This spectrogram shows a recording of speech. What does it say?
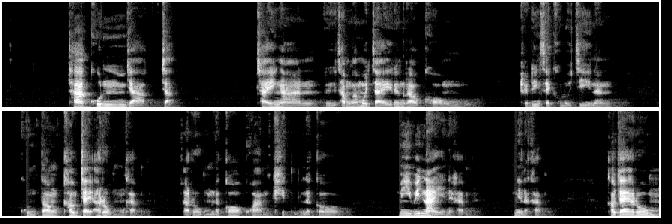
2. ถ้าคุณอยากจะใช้งานหรือทำงานเข้าใจเรื่องราวของ Trading Psychology นั้น คุณต้องเข้าใจอารมณ์ครับ อารมณ์แล้วก็ความคิดแล้วก็มีวินัยนะครับ นี่แหละครับ เข้าใจอารมณ์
